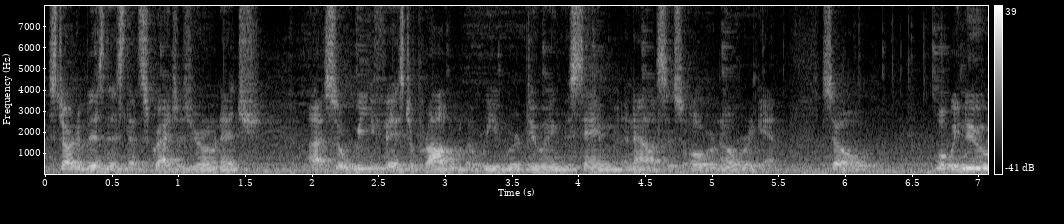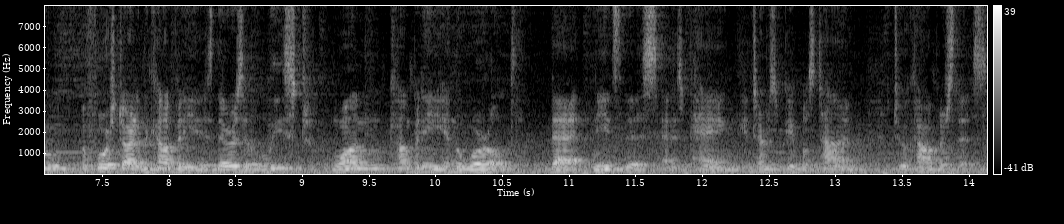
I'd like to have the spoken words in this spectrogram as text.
start a business that scratches your own itch. Uh, so we faced a problem, but we were doing the same analysis over and over again. So what we knew before starting the company is there is at least one company in the world that needs this and is paying in terms of people's time to accomplish this.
